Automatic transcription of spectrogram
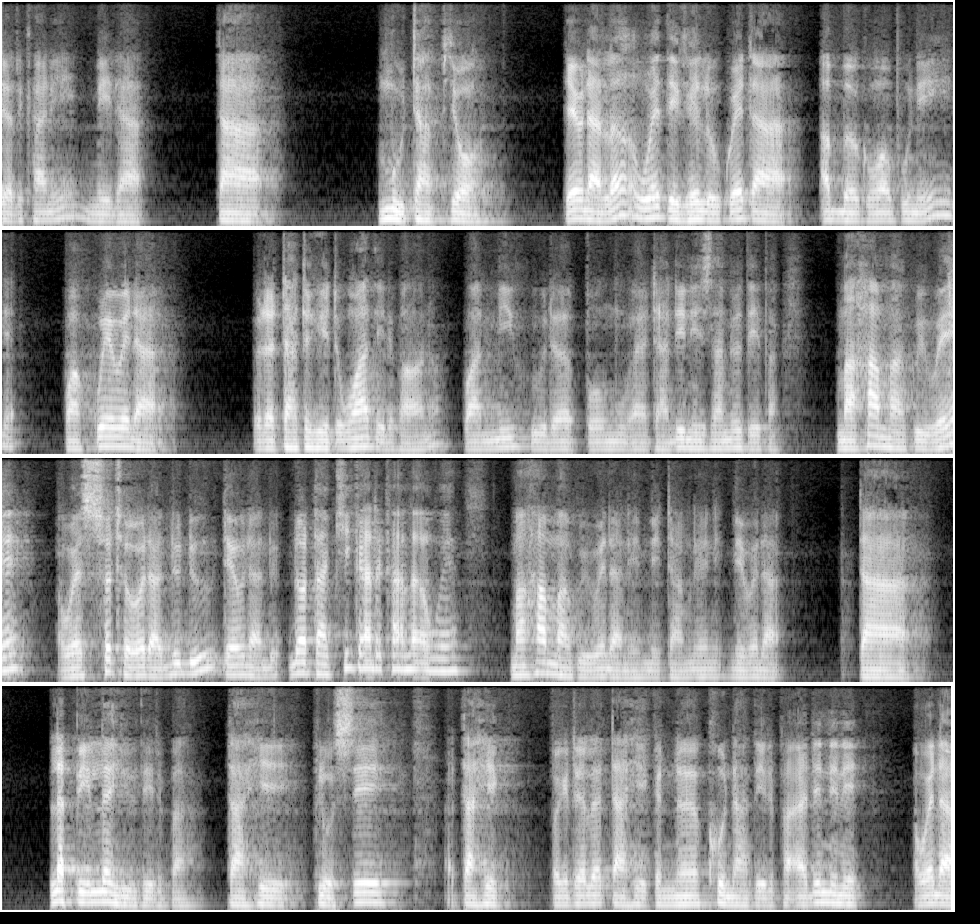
တဲ့တခါနေမိတာဒါမူတာပြောတဲ့နာလအဝဲတေခဲလုကွဲတာအဘကောအပူနေတဲ့ဘွာကွဲဝဲတာဒါတကယ်တဝါတည်တပါနော်ဘွာမိခုတဲ့ပုံမူအဲဒါဒီနေစာမျိုးတည်ပါ မဟာမာကွေဝဲအဝဲဆွတ်ထောတာတူတူတဲဝတာတော့တာခိကတခါလာအဝဲမဟာမာကွေဝဲတာနေနေတာမလဲနေဝဲတာဒါလက်ပြီးလက်ယူသေးတပါဒါဟေကလုစေဒါဟေပကတဲလက်ဒါဟေကနခုနာသေးတပါအဲ့ဒီနေနေအဝဲတာ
